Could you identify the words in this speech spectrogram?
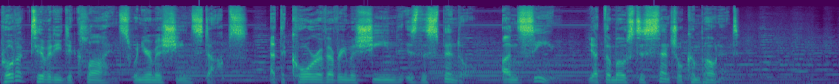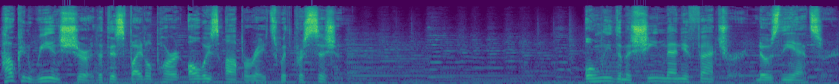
Productivity declines when your machine stops. At the core of every machine is the spindle, unseen, yet the most essential component. How can we ensure that this vital part always operates with precision? Only the machine manufacturer knows the answer.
